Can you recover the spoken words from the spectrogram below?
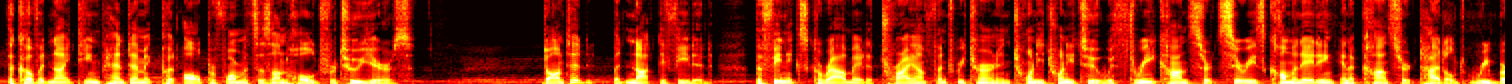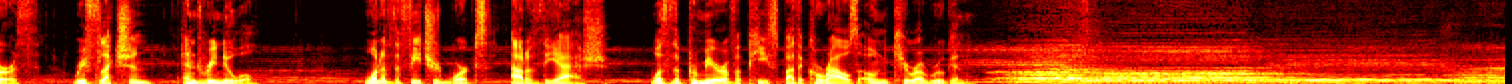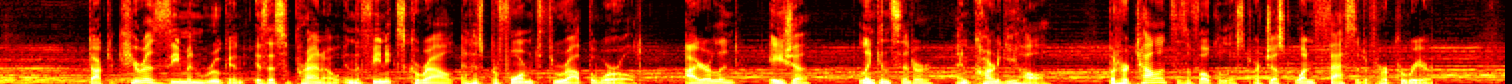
The COVID 19 pandemic put all performances on hold for two years. Daunted but not defeated, the Phoenix Chorale made a triumphant return in 2022 with three concert series culminating in a concert titled Rebirth, Reflection, and Renewal. One of the featured works, Out of the Ash, was the premiere of a piece by the chorale's own Kira Rugen. Dr. Kira Zeeman Rugen is a soprano in the Phoenix Chorale and has performed throughout the world. Ireland, Asia, Lincoln Center, and Carnegie Hall, but her talents as a vocalist are just one facet of her career.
